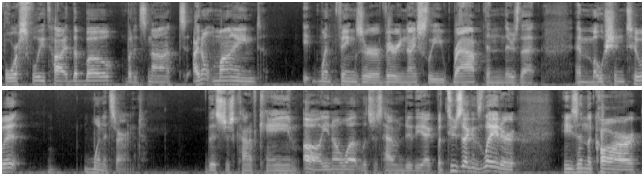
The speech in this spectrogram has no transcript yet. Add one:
forcefully tied the bow, but it's not. I don't mind it when things are very nicely wrapped and there's that emotion to it when it's earned. This just kind of came. Oh, you know what? Let's just have him do the egg. But two seconds later, he's in the car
